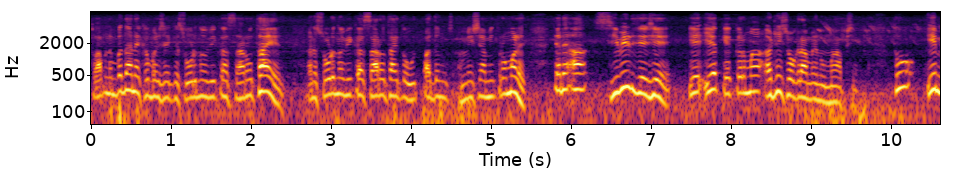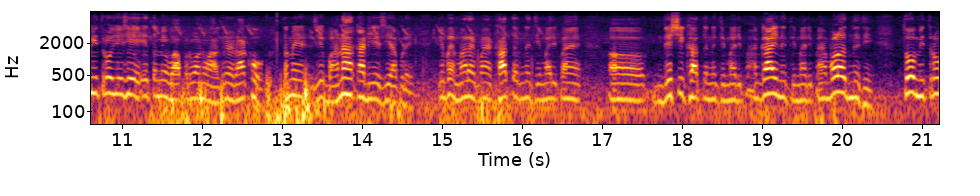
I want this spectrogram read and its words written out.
તો આપણે બધાને ખબર છે કે છોડનો વિકાસ સારો થાય જ અને છોડનો વિકાસ સારો થાય તો ઉત્પાદન હંમેશા મિત્રો મળે ત્યારે આ સીવીડ જે છે એ એક એકરમાં અઢીસો ગ્રામ એનું માપ છે. તો એ મિત્રો જે છે એ તમે વાપરવાનો આગ્રહ રાખો. તમે જે બાના કાઢીએ છીએ આપણે, કે ભાઈ મારા પાસે ખાતર નથી, મારી પાસે દેશી ખાતર નથી, મારી પાસે ગાય નથી, મારી પાસે બળદ નથી. તો મિત્રો,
